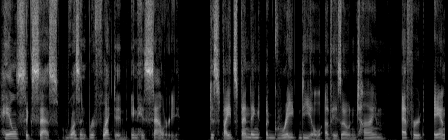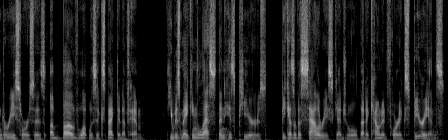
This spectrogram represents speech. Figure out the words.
Hale's success wasn't reflected in his salary. Despite spending a great deal of his own time, effort, and resources above what was expected of him, he was making less than his peers because of a salary schedule that accounted for experience,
